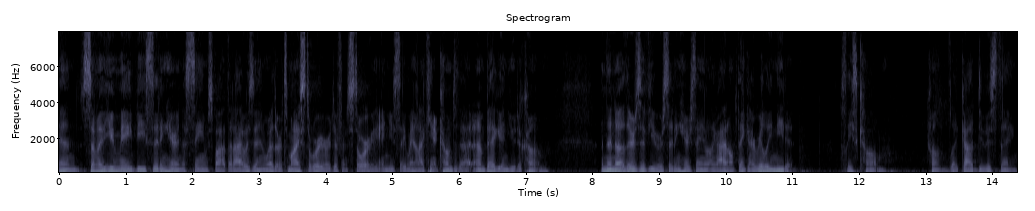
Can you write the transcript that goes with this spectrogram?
And some of you may be sitting here in the same spot that I was in, whether it's my story or a different story, and you say, Man, I can't come to that. I'm begging you to come. And then others of you are sitting here saying, like, I don't think I really need it. Please come. Come. Let God do his thing.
